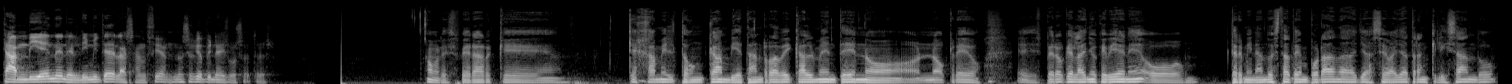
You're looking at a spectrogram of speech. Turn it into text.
también en el límite de la sanción. No sé qué opináis vosotros. Hombre, esperar que, que Hamilton cambie tan radicalmente no, no creo. Eh, espero que el año que viene o terminando esta temporada ya se vaya tranquilizando,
